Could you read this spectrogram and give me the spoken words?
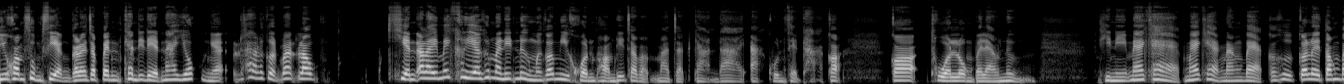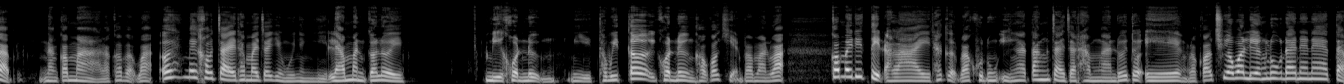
มีความสุ่มเสี่ยงกำลังจะเป็นแคนดิเดตนายกอย่างเงี้ยถ้าเกิดว่าเรา เขียนอะไรไม่ clear ขึ้นมานิดนึง มันก็มีคนพร้อมที่จะแบบมาจัดการได้อะคุณเศรษฐาก็ก็ทัวร์ลงไปแล้วหนึ่งทีนี้แม่แขกแม่แขกนางแบกก็คือก็เลยต้องแบบนางก็มาแล้วก็แบบว่า เอ้ยไม่เข้าใจทำไมจะอย่างงู้นอย่างนี้ แล้วมันก็เลยมีคนหนึ่ง มีทวิตเตอร์อีกคนหนึ่งเขาก็เขียนประมาณว่า ก็ไม่ได้ติดอะไร ถ้าเกิดว่าคุณอุ๊งอิ๊งอะตั้งใจจะทำงานด้วยตัวเอง แล้วก็เชื่อว่าเลี้ยงลูกได้แน่ ๆ แต่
